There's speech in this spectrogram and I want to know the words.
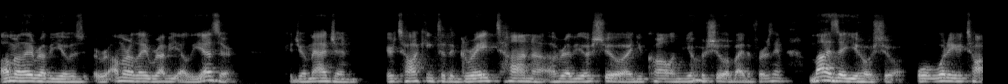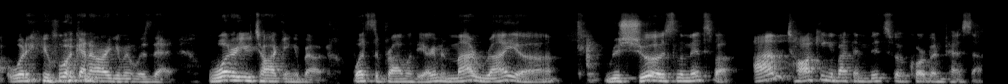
Amar Rabbi Rabbi Eliezer. Could you imagine you're talking to the great Tana of Rabbi Yoshua and you call him Yehoshua by the first name. Maza Yehoshua. What are you talking? What are you? What kind of argument was that? What are you talking about? What's the problem with the argument? Maraya rishus lemitzvah. I'm talking about the mitzvah of Korban Pesach.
